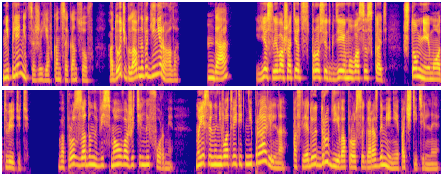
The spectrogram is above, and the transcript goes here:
Не пленница же я, в конце концов, а дочь главного генерала. «Да». «Если ваш отец спросит, где ему вас искать, что мне ему ответить?» Вопрос задан в весьма уважительной форме. Но если на него ответить неправильно, последуют другие вопросы, гораздо менее почтительные.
